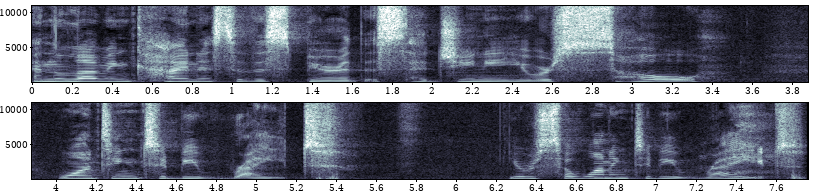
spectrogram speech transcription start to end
And the loving kindness of the Spirit that said, Jeannie, you were so wanting to be right. You were so wanting to be right.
